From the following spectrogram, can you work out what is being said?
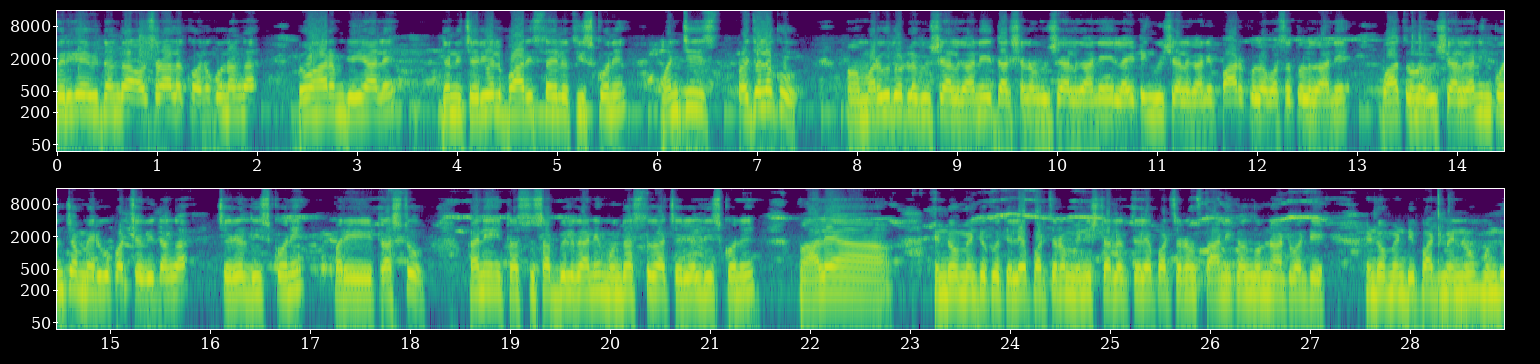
పెరిగే విధంగా అవసరాలకు అనుగుణంగా వ్యవహారం చేయాలి. దాని చర్యలు భారీ స్థాయిలో తీసుకొని మంచి ప్రజలకు మరుగుదొడ్ల విషయాలు కానీ దర్శనం విషయాలు కానీ లైటింగ్ విషయాలు కానీ పార్కుల వసతులు కానీ బాత్రూమ్ల విషయాలు కానీ ఇంకొంచెం మెరుగుపరిచే విధంగా చర్యలు తీసుకొని మరి ట్రస్ట్ కానీ ట్రస్ట్ సభ్యులు కానీ ముందస్తుగా చర్యలు తీసుకొని ఆలయ ఎండోమెంట్కు తెలియపరచడం మినిస్టర్లకు తెలియపరచడం స్థానికంగా ఉన్నటువంటి ఎండోమెంట్ డిపార్ట్మెంట్ను ముందు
